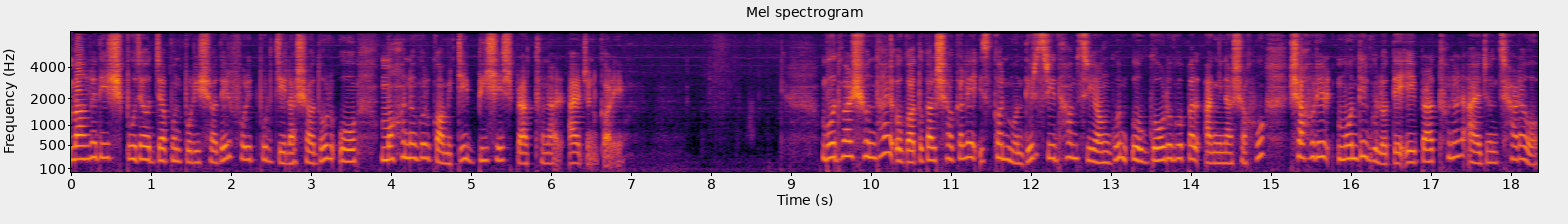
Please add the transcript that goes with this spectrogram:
বাংলাদেশ পূজা উদযাপন পরিষদের ফরিদপুর জেলা সদর ও মহানগর কমিটি বিশেষ প্রার্থনার আয়োজন করে। বুধবার সন্ধ্যায় ও গতকাল সকালে ইস্কন মন্দির, শ্রীধাম, শ্রীঅঙ্গন ও গৌরগোপাল আঙিনা সহ শহরের মন্দিরগুলোতে এই প্রার্থনার আয়োজন ছাড়াও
